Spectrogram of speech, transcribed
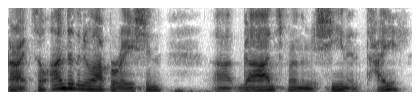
All right, so onto the new operation, uh, Gods from the Machine and Tyth.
